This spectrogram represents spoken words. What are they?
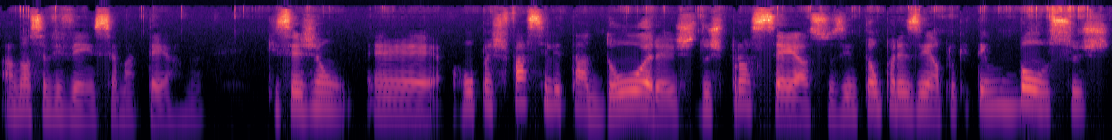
a nossa vivência materna, que sejam é, roupas facilitadoras dos processos. Então, por exemplo, que tenham bolsos,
